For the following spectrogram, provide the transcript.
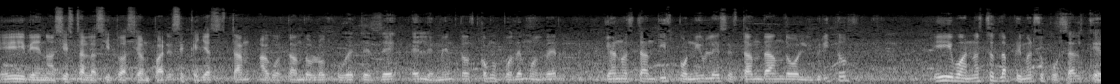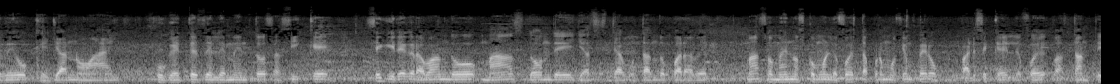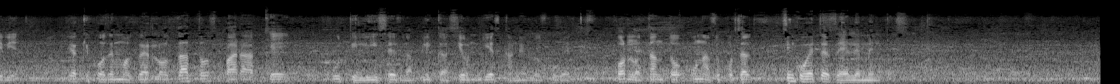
Y bien, así está la situación. Parece que ya se están agotando los juguetes de elementos. Como podemos ver, ya no están disponibles, están dando libritos. Y bueno, esta es la primera sucursal que veo que ya no hay juguetes de elementos, así que seguiré grabando más donde ya se esté agotando para ver más o menos cómo le fue esta promoción, pero parece que le fue bastante bien. Y aquí podemos ver los datos para que utilices la aplicación y escanees los juguetes. Por lo tanto, una sucursal sin juguetes de elementos.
